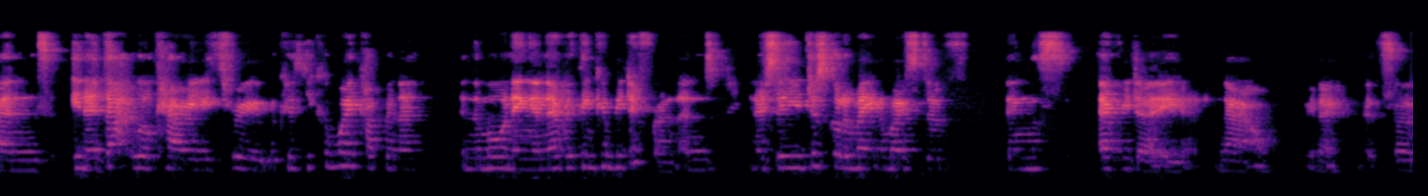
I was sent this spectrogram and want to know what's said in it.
And you know that will carry you through because you can wake up in a in the morning and everything can be different. And you know so you've just got to make the most of things every day now you know. It's a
